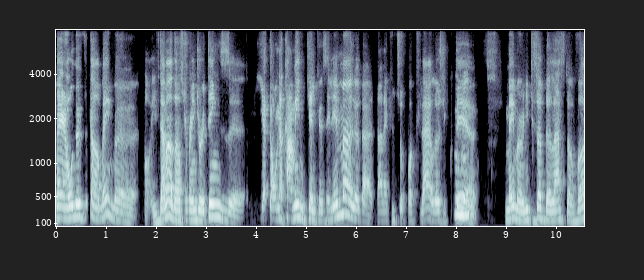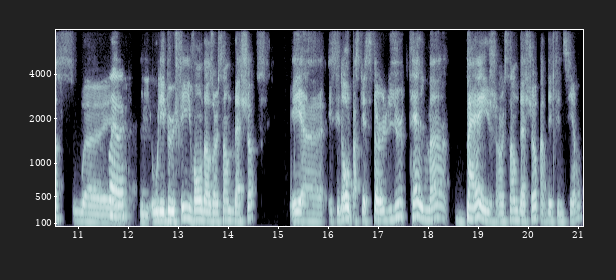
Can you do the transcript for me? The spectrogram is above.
ben, on a vu quand même, euh, évidemment, dans Stranger Things, euh, on a quand même quelques éléments là, dans, la culture populaire. J'écoutais mm-hmm. même un épisode de Last of Us où, où les deux filles vont dans un centre d'achat. Euh, et, c'est drôle parce que c'est un lieu tellement beige, un centre d'achat par définition.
